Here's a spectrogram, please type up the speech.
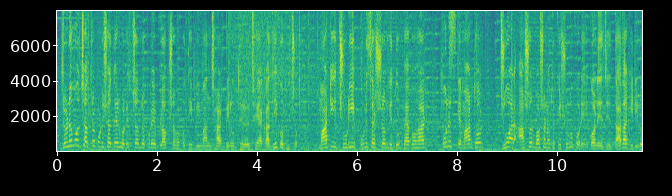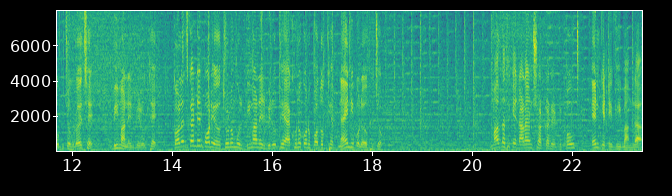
তৃণমূল ছাত্র পরিষদের হরিশ্চন্দ্রপুরের ব্লক সভাপতি বিমান ঝাড় বিরুদ্ধে রয়েছে একাধিক অভিযোগ। মাটি, চুরি, পুলিশের সঙ্গে দুর্ব্যবহার, পুলিশকে মারধর, জুয়ার আসর বসানো থেকে শুরু করে কলেজে দাদাগিরির অভিযোগ রয়েছে বিমানের বিরুদ্ধে। কলেজ কাণ্ডের পরেও তৃণমূল বিমানের বিরুদ্ধে এখনও কোনো পদক্ষেপ নেয়নি বলে অভিযোগ। মালদা থেকে নারায়ণ সরকারের রিপোর্ট এনকে টিভি বাংলা।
